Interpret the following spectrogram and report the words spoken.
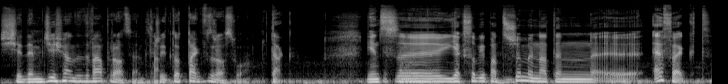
72%, Tak. czyli to tak wzrosło. Tak. Więc jak sobie patrzymy na ten efekt,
